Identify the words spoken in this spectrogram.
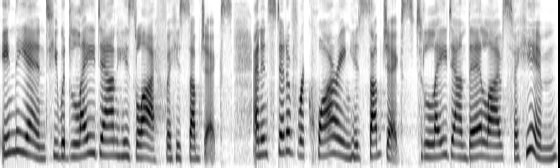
In the end, he would lay down his life for his subjects. And instead of requiring his subjects to lay down their lives for him,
